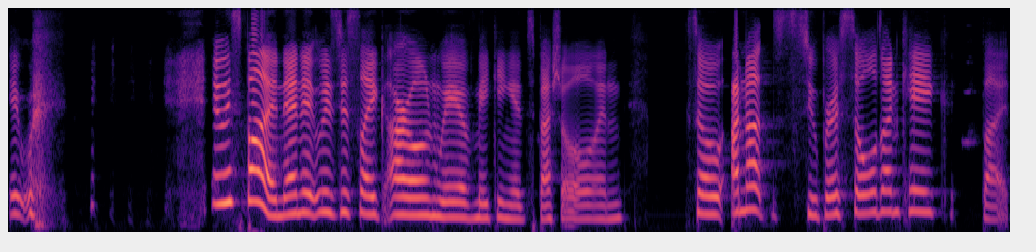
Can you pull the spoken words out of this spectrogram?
it it was fun and it was just like our own way of making it special and so I'm not super sold on cake, but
